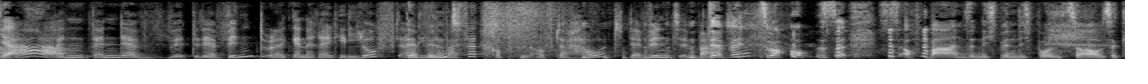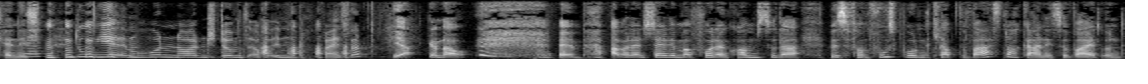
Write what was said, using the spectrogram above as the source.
ja. wenn wenn der der Wind oder generell die Luft an der diese Wind? Wassertropfen auf der Haut der Wind im Bad. Der Wind zu Hause. Es ist auch wahnsinnig windig bei uns zu Hause kenne ich. Ja, du hier im hohen Norden stürmst auch in weißt du? Ja genau. Ähm, aber dann stell dir mal vor dann kommst du da bist vom Fußboden geklappt du warst noch gar nicht so weit und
